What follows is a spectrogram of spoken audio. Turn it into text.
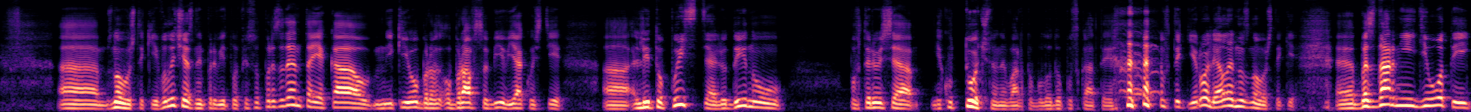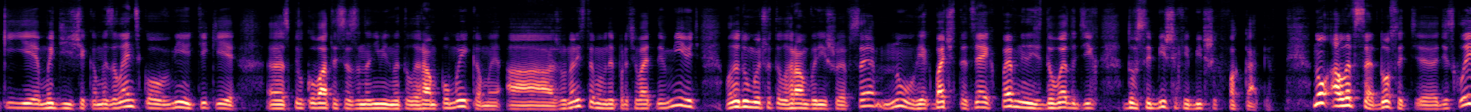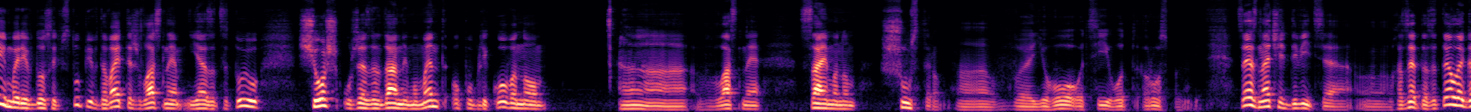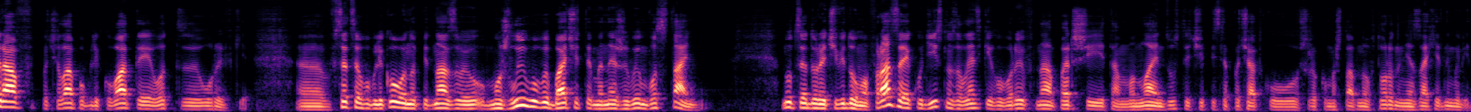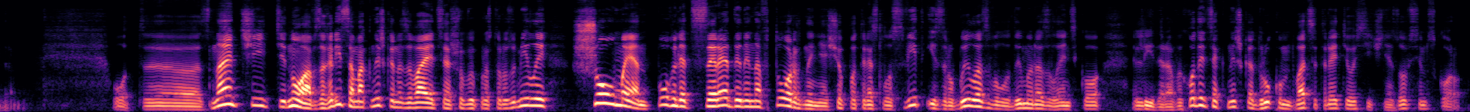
Е, Знову ж таки, величезний привіт офісу президента, яка, який обрав, собі в якості е, літописця людину. Повторюся, яку точно не варто було допускати в такій ролі, але ну знову ж таки, е, бездарні ідіоти, які є медійщиками Зеленського, вміють тільки е, спілкуватися з анонімними телеграм-помийками, а журналістами вони працювати не вміють. Вони думають, що телеграм вирішує все. Ну, як бачите, ця їх впевненість доведуть їх до все більших і більших факапів. Ну, але все, досить е, дисклеймерів, досить вступів. Давайте ж, власне, я зацитую, що ж уже на даний момент опубліковано власне Саймоном. Шустером в його оцій от розповіді. Це значить, дивіться, е, газета The Telegraph почала публікувати от е, уривки. Е, Все це опубліковано під назвою Можливо, ви бачите мене живим востаннє. Ну, це, до речі, відома фраза, яку дійсно Зеленський говорив на першій там онлайн-зустрічі після початку широкомасштабного вторгнення західними лідерами. От, е, значить, ну а взагалі сама книжка називається, щоб ви просто розуміли, Шоумен. Погляд зсередини на вторгнення, що потрясло світ і зробила з Володимира Зеленського лідера. Виходить ця книжка друком 23 січня, зовсім скоро.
